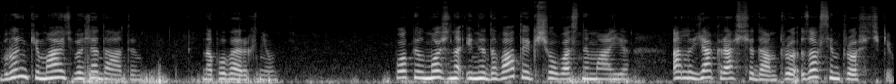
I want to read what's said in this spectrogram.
Бруньки мають виглядати на поверхню. Попіл можна і не давати, якщо у вас немає, але я краще дам зовсім трошечки.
